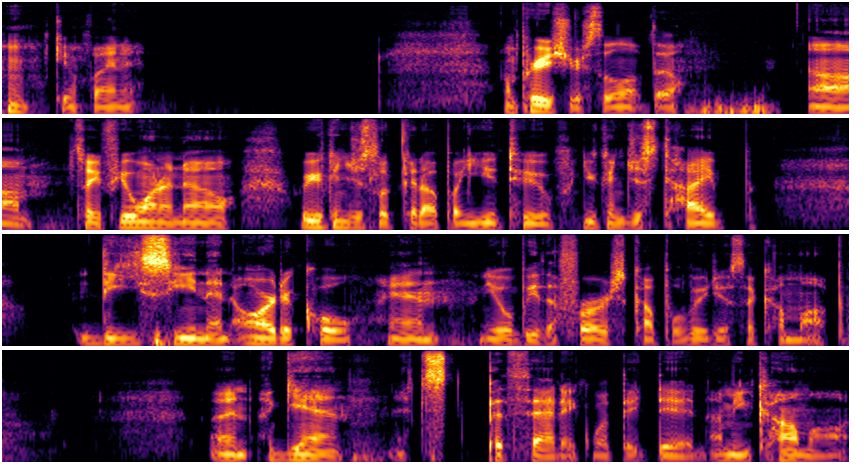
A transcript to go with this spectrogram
Hmm, can't find it. I'm pretty sure it's still up though. Um, so if you want to know, or you can just look it up on YouTube. You can just type the CNET article, and you'll be the first couple videos that come up. And again, it's pathetic what they did. I mean, come on.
